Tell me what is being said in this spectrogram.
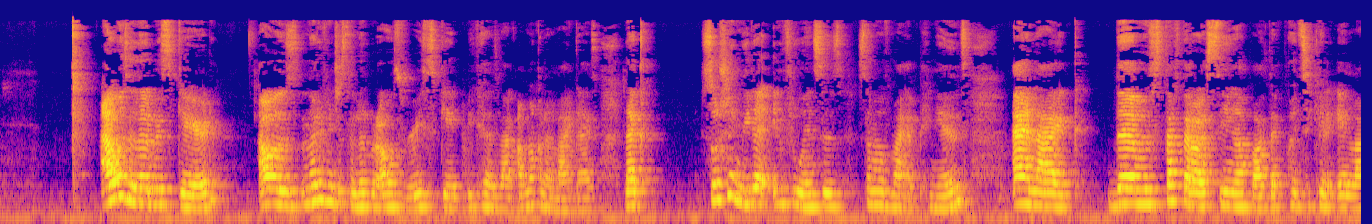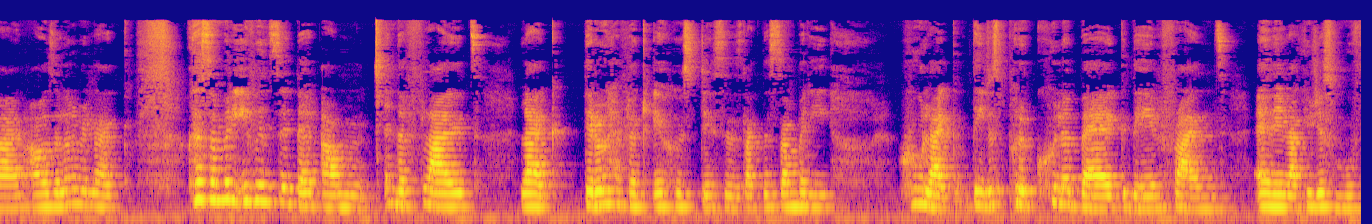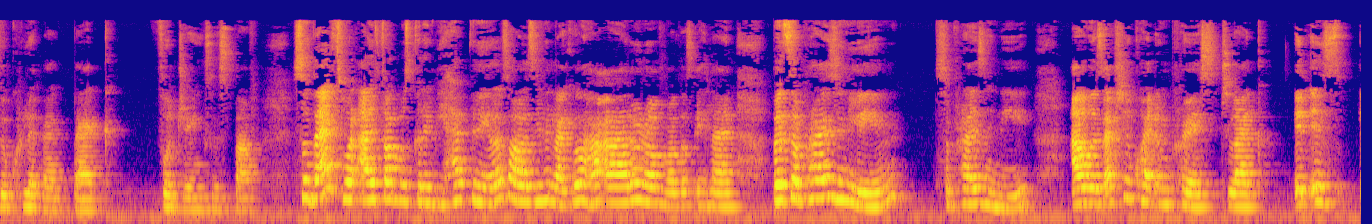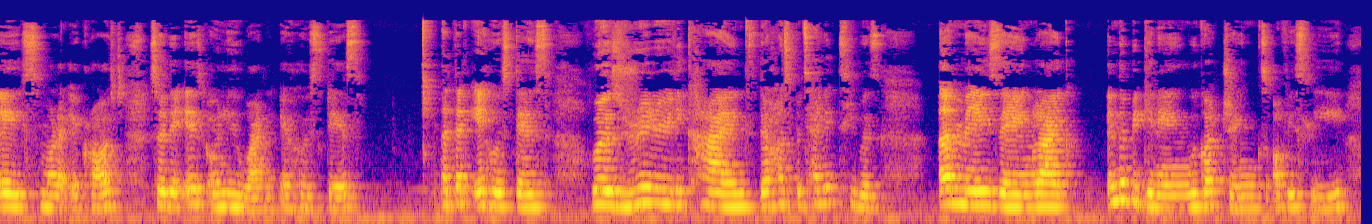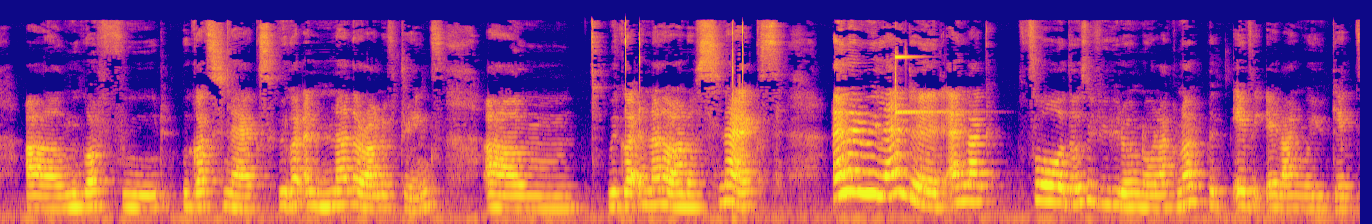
I was a little bit scared. I was not even just a little bit, I was very scared because like I'm not gonna lie guys, like social media influences some of my opinions and like the stuff that I was seeing about that particular airline, I was a little bit like because somebody even said that um in the flight like they don't have like air hostesses like there's somebody who like they just put a cooler bag there in front and then like you just move the cooler bag back for drinks and stuff. So that's what i thought was going to be happening. That's why i was even like well i, don't know about this airline. But surprisingly surprisingly i was actually quite impressed. Like it is a smaller aircraft so there is only one air hostess. But that air hostess was really really kind. Their hospitality was amazing. Like in the beginning we got drinks obviously. Um, we got food we got snacks we got another round of drinks. Um, we got another round of snacks and then we landed. And like for those of you who don't know like not with every airline where you get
